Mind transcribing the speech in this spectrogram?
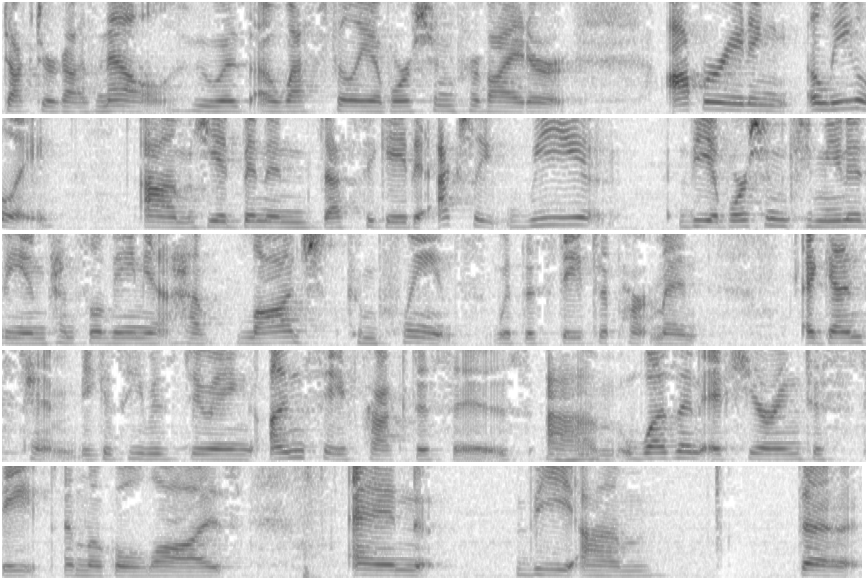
Dr. Gosnell, who was a West Philly abortion provider, operating illegally. Um, he had been investigated. Actually, we, the abortion community in Pennsylvania, have lodged complaints with the State Department against him because he was doing unsafe practices, um, wasn't adhering to state and local laws, and the um, the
